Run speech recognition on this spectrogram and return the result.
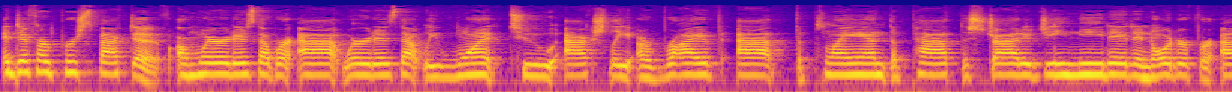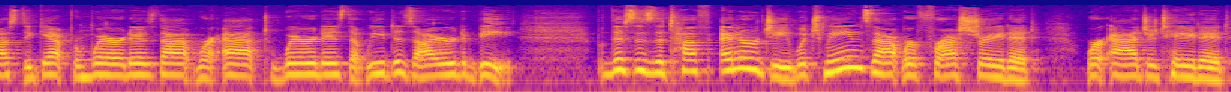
a different perspective on where it is that we're at, where it is that we want to actually arrive at, the plan, the path, the strategy needed in order for us to get from where it is that we're at to where it is that we desire to be. This is a tough energy, which means that we're frustrated, we're agitated,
